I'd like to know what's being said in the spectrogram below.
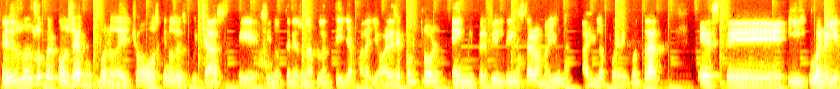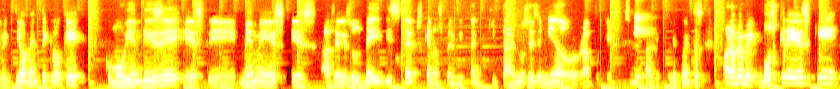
Eso es un súper consejo. Bueno, de hecho, vos que nos escuchás, eh, si no tenés una plantilla para llevar ese control, en mi perfil de Instagram hay una, ahí la pueden encontrar. Este, y bueno, y efectivamente creo que, como bien dice este Meme, es, es hacer esos baby steps que nos permitan quitarnos ese miedo, ¿verdad? Porque al final de cuentas, ahora Meme, ¿vos crees que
